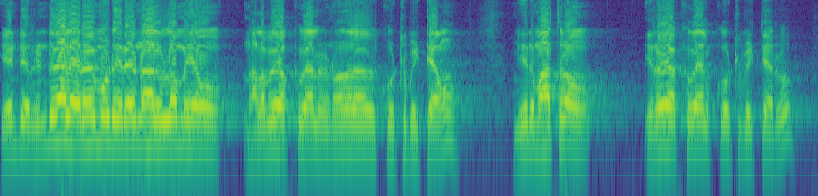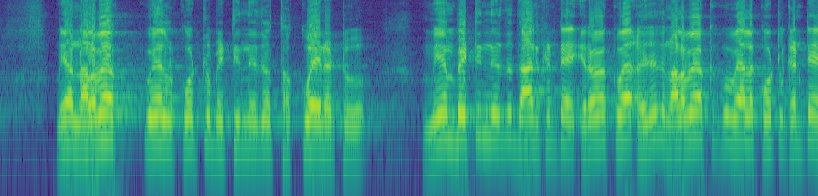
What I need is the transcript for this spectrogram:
ఏంటి రెండు వేల ఇరవై మూడు ఇరవై నాలుగులో మేము నలభై ఒక్క వేల రెండు వందల కోట్లు పెట్టాము. మీరు మాత్రం ఇరవై ఒక్క వేల కోట్లు పెట్టారు. మేము నలభై ఒక్క వేల కోట్లు పెట్టింది ఏదో తక్కువైనట్టు. మేము పెట్టింది ఏదో దానికంటే ఇరవై ఒక్క వేల అదే నలభై ఒక్క వేల కోట్ల కంటే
